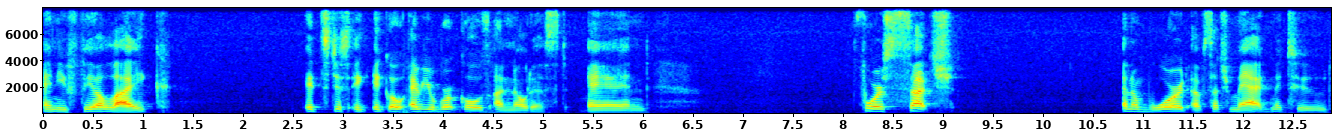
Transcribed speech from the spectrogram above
And you feel like it's just, it, it go, your work goes unnoticed. And for such an award of such magnitude,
